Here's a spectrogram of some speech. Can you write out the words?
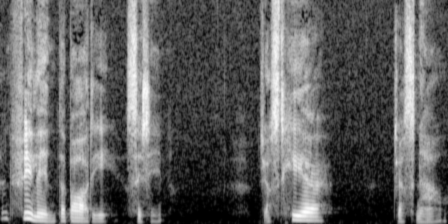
And feeling the body sitting just here, just now.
